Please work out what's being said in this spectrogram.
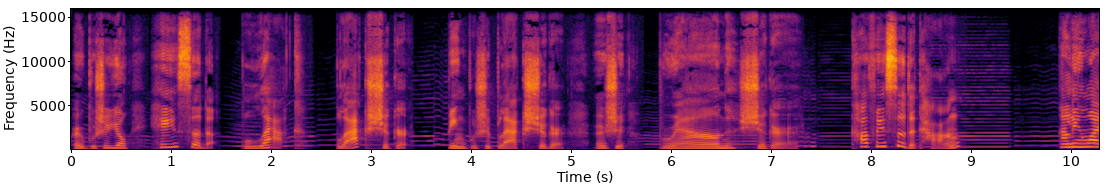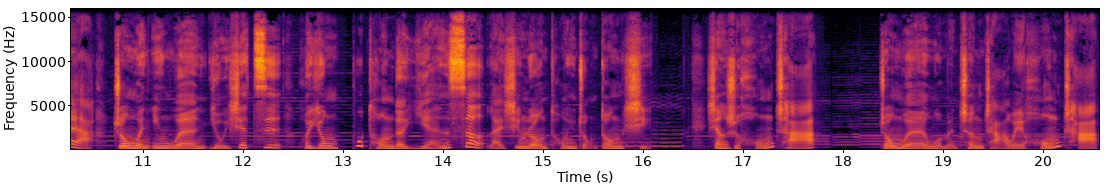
而不是用黑色的 black black sugar，并不是 black sugar，而是 brown sugar。咖啡色的糖。那另外啊，中文、英文有一些字会用不同的颜色来形容同一种东西，像是红茶。中文我们称茶为红茶，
